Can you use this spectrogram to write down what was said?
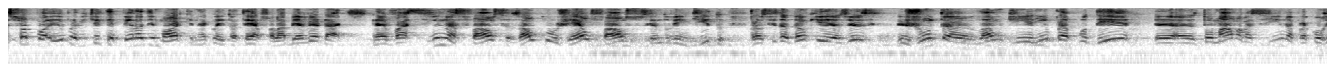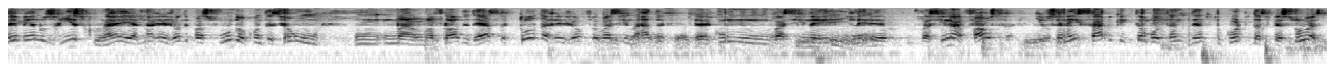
só pode, eu, para mim, tinha que ter pena de morte, né, Cleiton? Até, falar bem a verdade. É, vacinas falsas, álcool gel falso sendo vendido para o cidadão que, às vezes, junta lá um dinheirinho para poder é, tomar uma vacina, para correr menos risco, né? E ali na região de Passo Fundo aconteceu um, um, uma, uma fraude dessa, toda a região foi vacinada é, com vacina é, vacina falsa, que você nem sabe o que estão botando dentro do corpo das pessoas.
